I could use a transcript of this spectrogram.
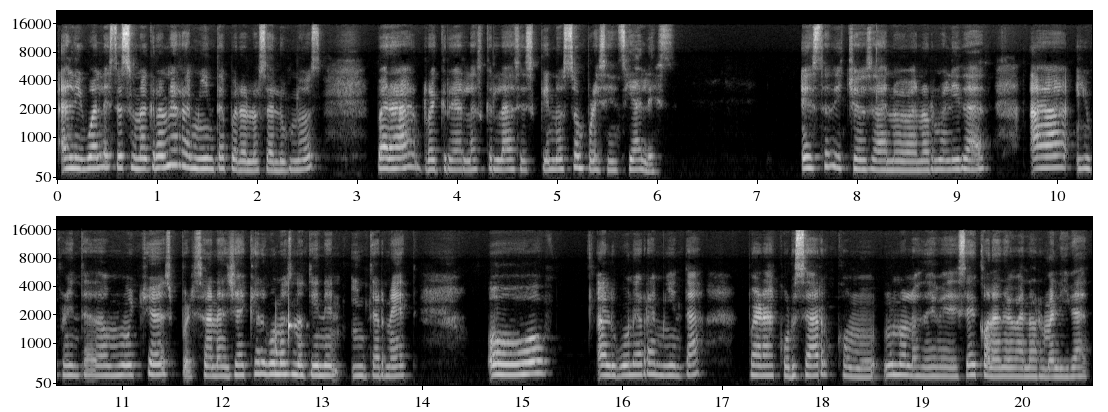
Al igual, esta es una gran herramienta para los alumnos para recrear las clases que no son presenciales. Esta dichosa nueva normalidad ha enfrentado a muchas personas ya que algunos no tienen internet o alguna herramienta para cursar como uno lo debe de ser con la nueva normalidad,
